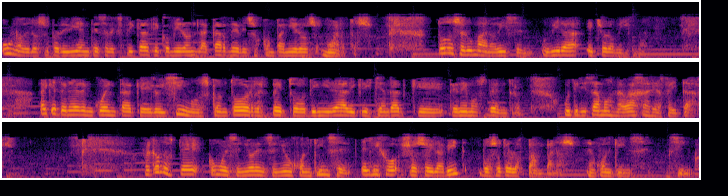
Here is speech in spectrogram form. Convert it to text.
uno de los supervivientes al explicar que comieron la carne de sus compañeros muertos. Todo ser humano, dicen, hubiera hecho lo mismo. Hay que tener en cuenta que lo hicimos con todo el respeto, dignidad y cristiandad que tenemos dentro. Utilizamos navajas de afeitar. ¿Recuerda usted cómo el Señor enseñó en Juan 15? Él dijo, yo soy la vid, vosotros los pámpanos, en Juan 15, 5.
